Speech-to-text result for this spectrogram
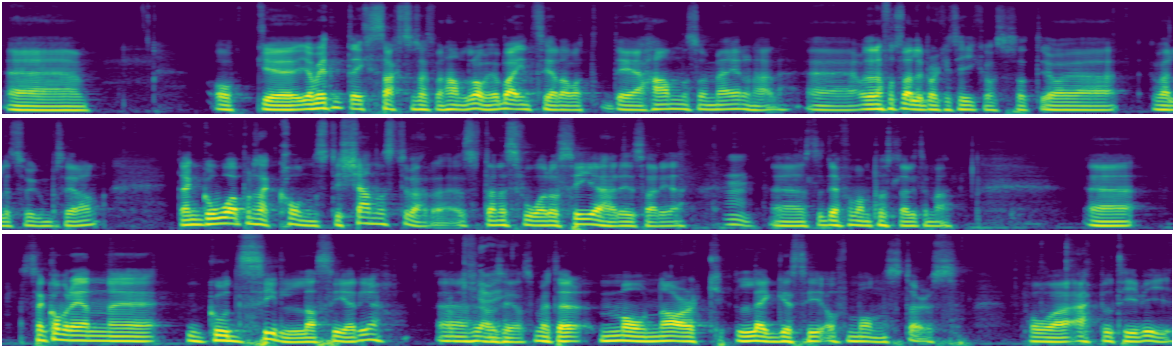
Eh, och eh, jag vet inte exakt som sagt vad den handlar om. Jag är bara intresserad av att det är han som är med i den här. Eh, och den har fått väldigt bra kritik också, så att jag är väldigt sugen på att se den. Den går på en sån här konstig tjänst tyvärr. Så den är svår att se här i Sverige. Mm. Eh, så det får man pussla lite med. Eh, sen kommer det en eh, Godzilla-serie. Eh, säga, som heter Monarch Legacy of Monsters. På eh, Apple TV.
